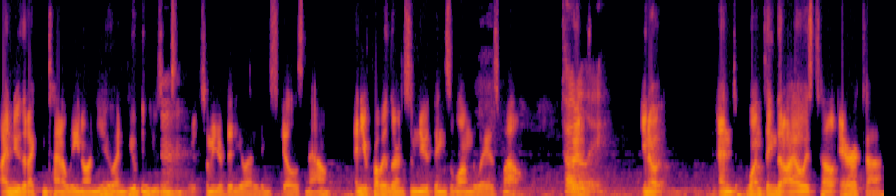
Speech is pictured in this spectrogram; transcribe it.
I knew that I can kind of lean on you, and you've been using mm. some, some, of your video editing skills now, and you've probably learned some new things along the way as well. Totally. But, you know, and one thing that I always tell Erica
